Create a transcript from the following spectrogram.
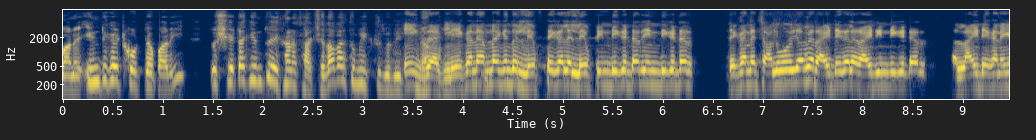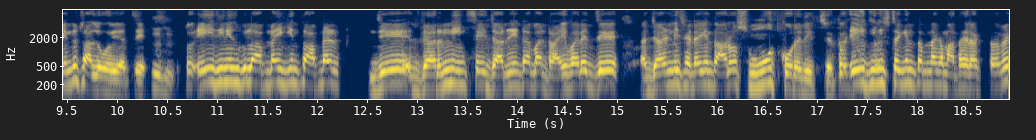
মানে ইন্ডিকেট করতে পারি তো সেটা কিন্তু এখানে থাকছে। দাদা তুমি একটু যদি এক্স্যাক্টলি এখানে আপনার কিন্তু লেফটে গেলে লেফট ইন্ডিকেটর ইন্ডিকেটর এখানে চালু হয়ে যাবে রাইটে গেলে রাইট ইন্ডিকেটর লাইট এখানে কিন্তু চালু হয়ে যাচ্ছে। তো এই জিনিসগুলো আপনাকে কিন্তু আপনার যে জার্নি সেই জার্নিটা বা ড্রাইভারের যে জার্নি সেটা কিন্তু আরও স্মুথ করে দিচ্ছে। তো এই জিনিসটা কিন্তু আপনাকে মাথায় রাখতে হবে।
